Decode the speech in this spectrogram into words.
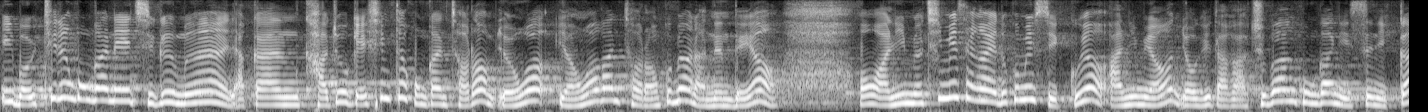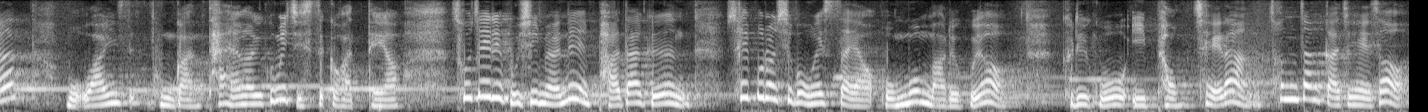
이 멀티룸 공간에 지금은 약간 가족의 쉼터 공간처럼 영화, 영화관처럼 꾸며놨는데요. 어, 아니면 취미생활에도 꾸밀 수 있고요. 아니면 여기다가 주방 공간이 있으니까 뭐 와인 공간 다양하게 꾸밀 수 있을 것 같아요. 소재를 보시면은 바닥은 쇠브론 시공했어요. 온몸 마르고요. 그리고 이 벽체랑 천장까지 해서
